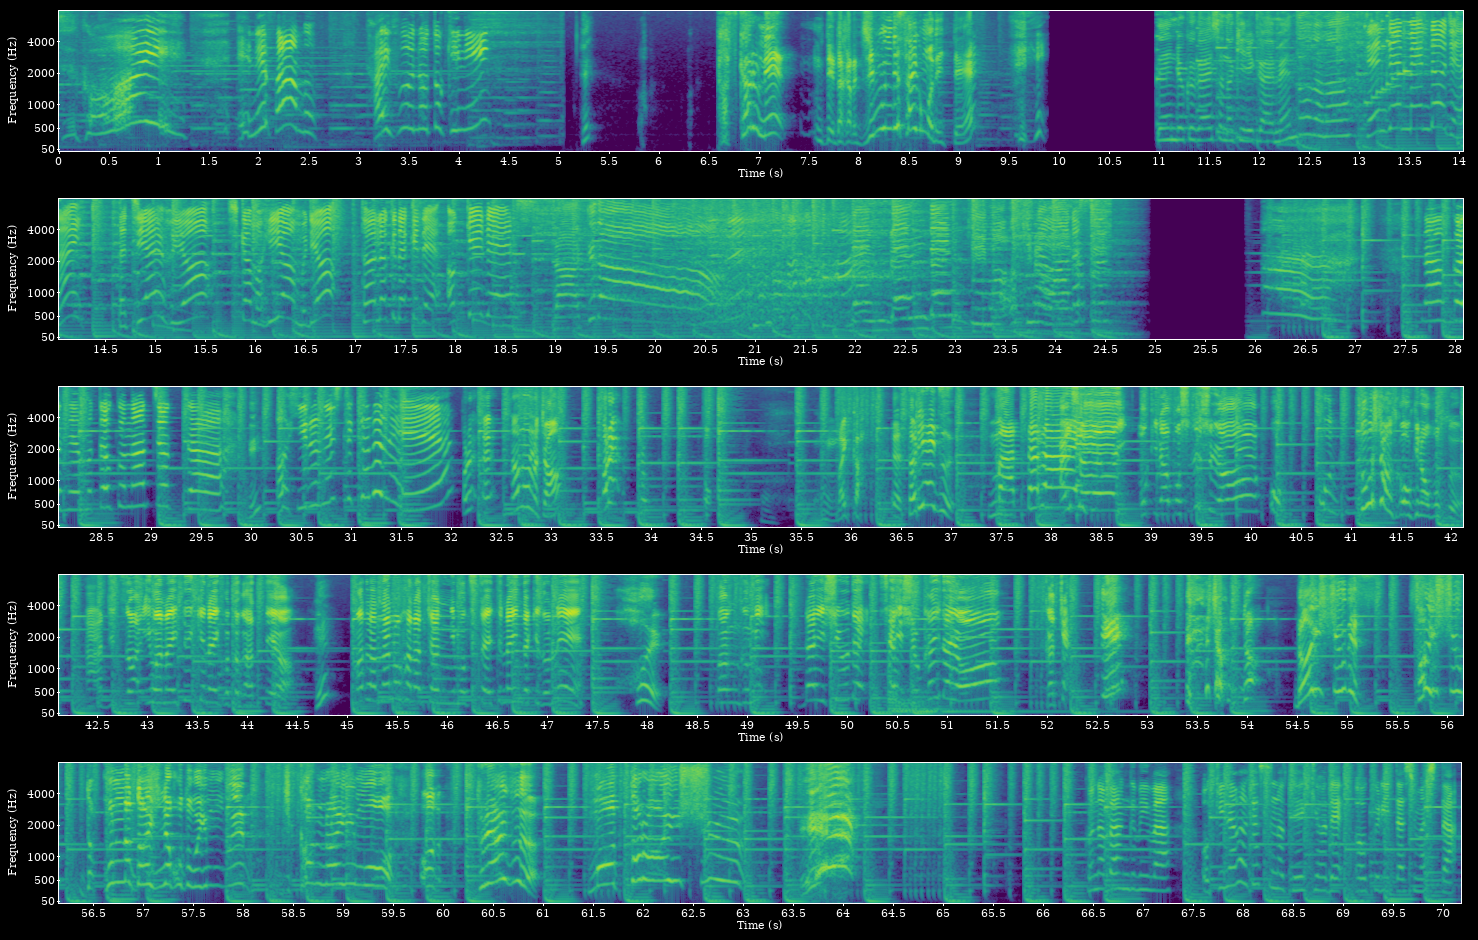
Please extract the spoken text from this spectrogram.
すごい。エネファーム台風の時に？助かるね。ってだから自分で最後まで言って。電力会社の切り替え面倒だな。全然面倒じゃない。立ち会い不要。しかも費用無料。登録だけで OK です。楽だ電電電気も沖菜の花ちゃん？あれ？まあいっか。えとりあえずまたはい来さーい沖縄ボスですよ。おおどうしたんですか？沖縄ボス。あ実は言わないといけないことがあってよ。え？まだ菜の花ちゃんにも伝えてないんだけどね。はい。番組来週で最終回だよ。ガチャ。え？じゃら来週です。最終だこんな大事なことを今は沖縄ガスの提供でお送りいたしました。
